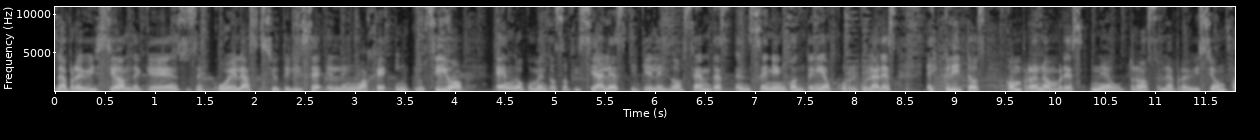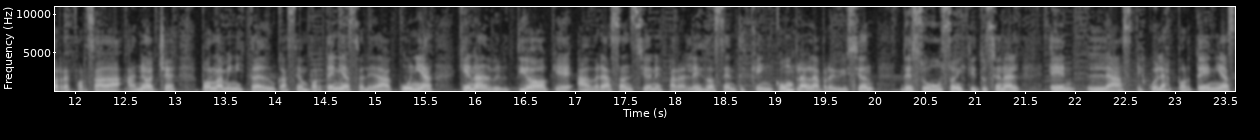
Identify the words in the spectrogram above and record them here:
la prohibición de que en sus escuelas se utilice el lenguaje inclusivo en documentos oficiales y que los docentes enseñen contenidos curriculares escritos con pronombres neutros. La prohibición fue reforzada anoche por la ministra de Educación porteña, Soledad Acuña, quien advirtió que habrá sanciones para los docentes que incumplan la prohibición de su uso institucional en las escuelas porteñas.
